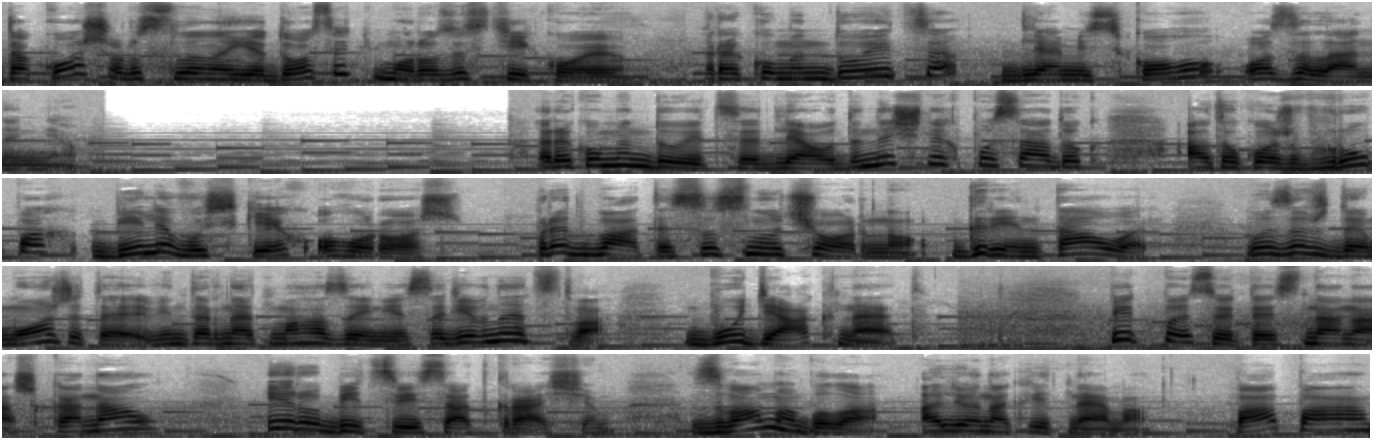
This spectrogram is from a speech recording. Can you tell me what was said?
Також рослина є досить морозостійкою. Рекомендується для міського озеленення. Рекомендується для одиничних посадок, а також в групах біля вузьких огорож. Придбати сосну чорну Green Tower ви завжди можете в інтернет-магазині садівництва Будяк.нет. Підписуйтесь на наш канал і робіть свій сад кращим. З вами була Альона Квітнева. Па-па!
